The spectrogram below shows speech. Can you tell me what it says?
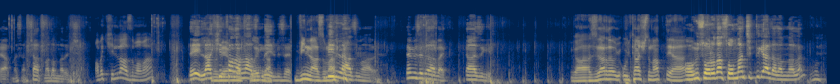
Yapma sen. Çarpma adamları hiç. Ama kill lazım ama. Değil la kill falan M4 lazım değil bize. Win lazım Win abi. lazım abi. Temizlediler bak. Gazi gel. Gaziler de ulti açtı ne yaptı ya? Abi sonradan sondan çıktı geldi adamlar lan.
